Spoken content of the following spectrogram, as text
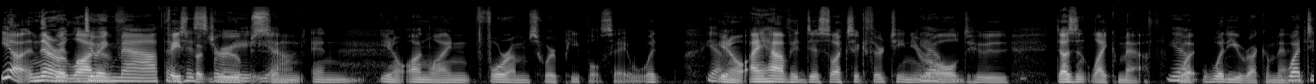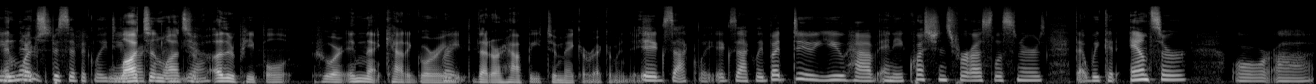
yeah, and there are a lot doing of math and Facebook history, groups yeah. and and you know online forums where people say what yeah. you know I have a dyslexic 13 year old who doesn't like math. Yeah. What what do you recommend? what do you And what specifically do you lots and lots Yeah. of other people who are in that category Right. that are happy to make a recommendation. Exactly, exactly. But do you have any questions for us listeners that we could answer? Or uh,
